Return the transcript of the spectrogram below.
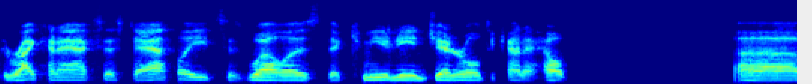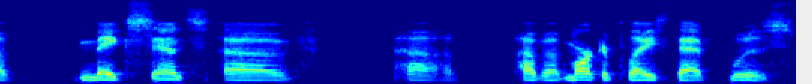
the right kind of access to athletes as well as the community in general to kind of help uh, make sense of uh, of a marketplace that was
